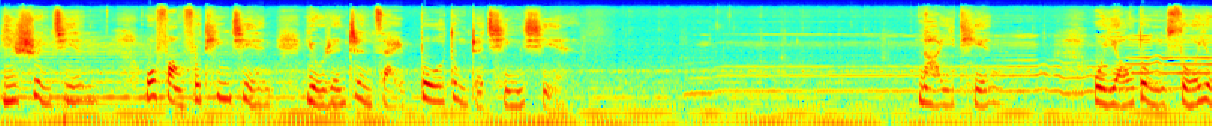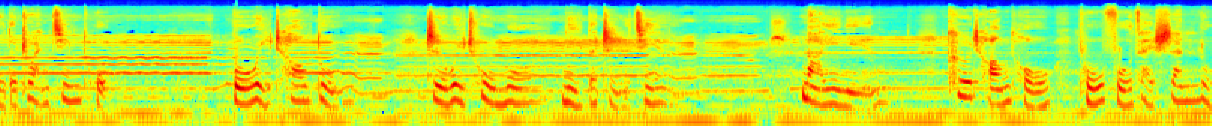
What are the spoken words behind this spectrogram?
一瞬间，我仿佛听见有人正在拨动着琴弦。那一天，我摇动所有的转经筒，不为超度，只为触摸你的指尖。那一年，磕长头匍匐在山路，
